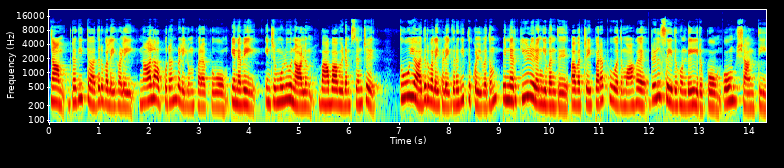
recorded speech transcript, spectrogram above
நாம் கிரகித்த அதிர்வலைகளை நாலா புறங்களிலும் பரப்புவோம். எனவே இன்று முழு நாளும் பாபாவிடம் சென்று தூய அதிர்வலைகளை கிரகித்துக் கொள்வதும் பின்னர் கீழிறங்கி வந்து அவற்றை பரப்புவதுமாக ட்ரில் செய்து கொண்டே இருப்போம். ஓம் சாந்தி.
